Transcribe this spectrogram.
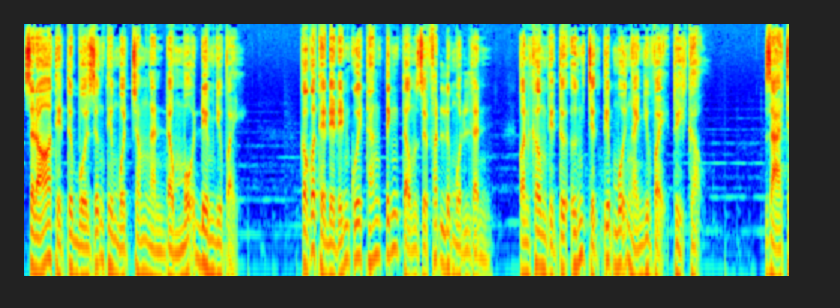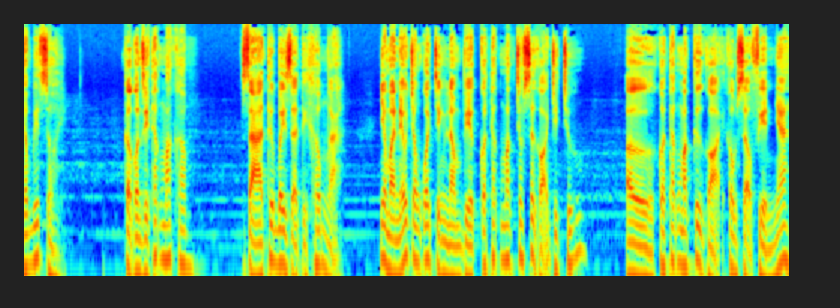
Sau đó thì tôi bồi dưỡng thêm 100 ngàn đồng mỗi đêm như vậy. Cậu có thể để đến cuối tháng tính tổng rồi phát lương một lần. Còn không thì tôi ứng trực tiếp mỗi ngày như vậy tùy cậu. Dạ cháu biết rồi. Cậu còn gì thắc mắc không? Dạ thưa bây giờ thì không à. Nhưng mà nếu trong quá trình làm việc có thắc mắc, cháu sẽ gọi cho chú. Ừ có thắc mắc cứ gọi, không sợ phiền nhá.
